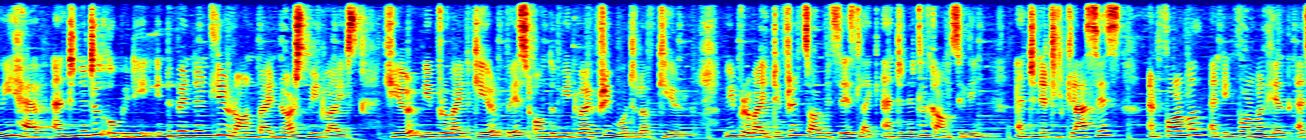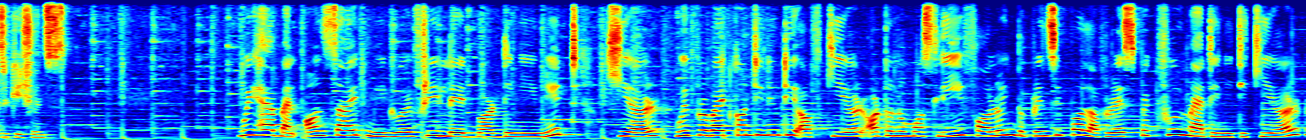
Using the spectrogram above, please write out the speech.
We have antenatal OPD independently run by nurse midwives. Here, we provide care based on the midwifery model of care. We provide different services like antenatal counseling, antenatal classes, and formal and informal health educations. We have an on-site midwifery-led birthing unit. Here, we provide continuity of care autonomously following the principle of respectful maternity care.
